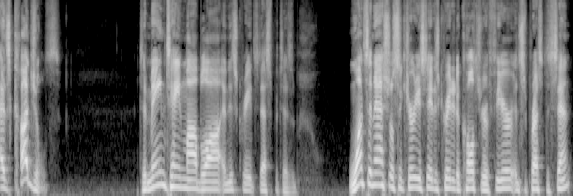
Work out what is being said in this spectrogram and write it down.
as cudgels to maintain mob law, and this creates despotism. Once a national security state has created a culture of fear and suppressed dissent,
